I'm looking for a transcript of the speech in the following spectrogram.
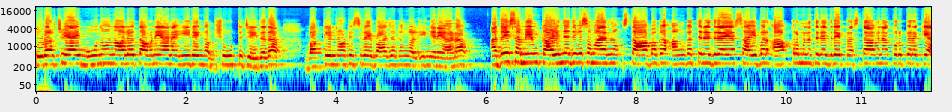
തുടർച്ചയായി മൂന്നോ നാലോ തവണയാണ് ഈ രംഗം ഷൂട്ട് ചെയ്തത്. വക്കീൽ നോട്ടീസിലെ വാചകങ്ങൾ ഇങ്ങനെയാണ്. അതേസമയം കഴിഞ്ഞ ദിവസമായിരുന്നു സ്ഥാപക അംഗത്തിനെതിരായ സൈബർ ആക്രമണത്തിനെതിരെ പ്രസ്താവന കുറിപ്പിറക്കിയ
